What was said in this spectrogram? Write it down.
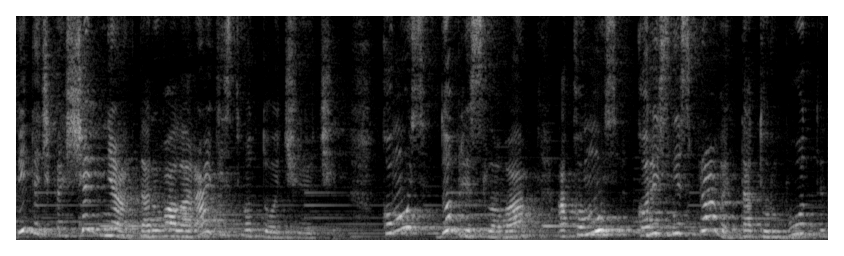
квіточка щодня дарувала радість оточуючим. Комусь добрі слова, а комусь корисні справи та турботи.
